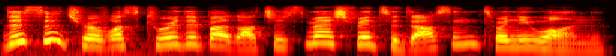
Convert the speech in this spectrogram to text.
This intro was created by Logic Smashville 2021.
